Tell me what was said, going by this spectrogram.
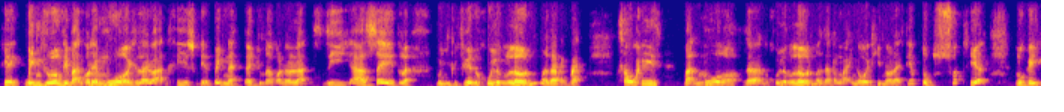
Khi bình thường thì bạn có thể mua ở giai đoạn khi xuất hiện pin này. Đây chúng ta gọi là giai đoạn GAC tức là một những cái phiên khối lượng lớn và giá tăng mạnh. Sau khi bạn mua ở giai đoạn khối lượng lớn và giá tăng mạnh rồi thì nó lại tiếp tục xuất hiện một cái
